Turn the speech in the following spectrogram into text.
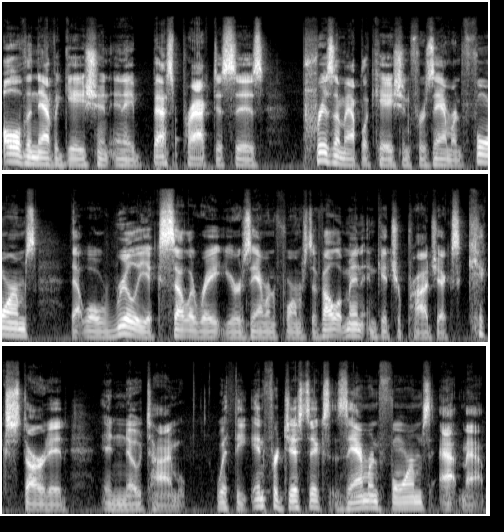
all of the navigation in a best practices Prism application for Xamarin Forms that will really accelerate your Xamarin Forms development and get your projects kick-started in no time with the Infragistics Xamarin Forms app map.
